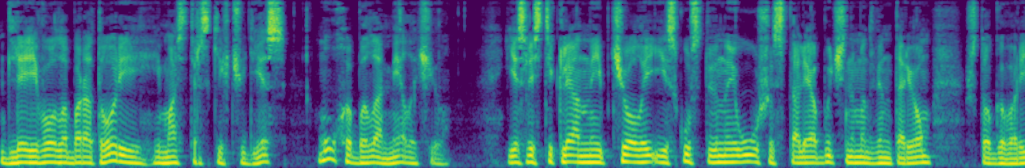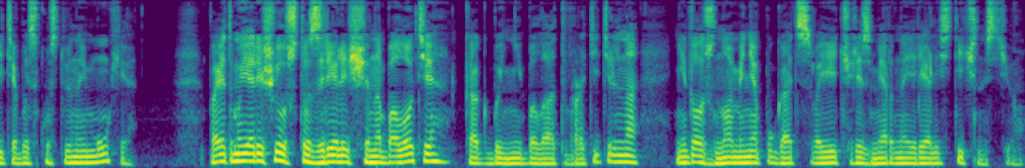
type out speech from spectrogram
Для его лабораторий и мастерских чудес муха была мелочью. Если стеклянные пчелы и искусственные уши стали обычным инвентарем, что говорить об искусственной мухе — Поэтому я решил, что зрелище на болоте, как бы ни было отвратительно, не должно меня пугать своей чрезмерной реалистичностью.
